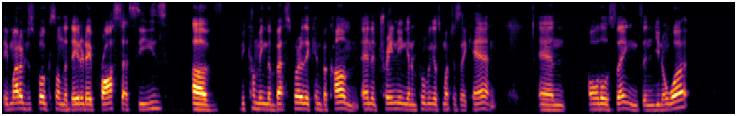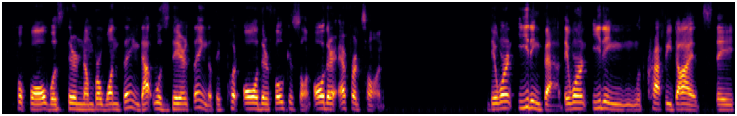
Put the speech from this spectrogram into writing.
They might have just focused on the day to day processes of becoming the best player they can become and training and improving as much as they can. And all those things. And you know what? Football was their number one thing. That was their thing that they put all their focus on, all their efforts on. They weren't eating bad. They weren't eating with crappy diets. They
